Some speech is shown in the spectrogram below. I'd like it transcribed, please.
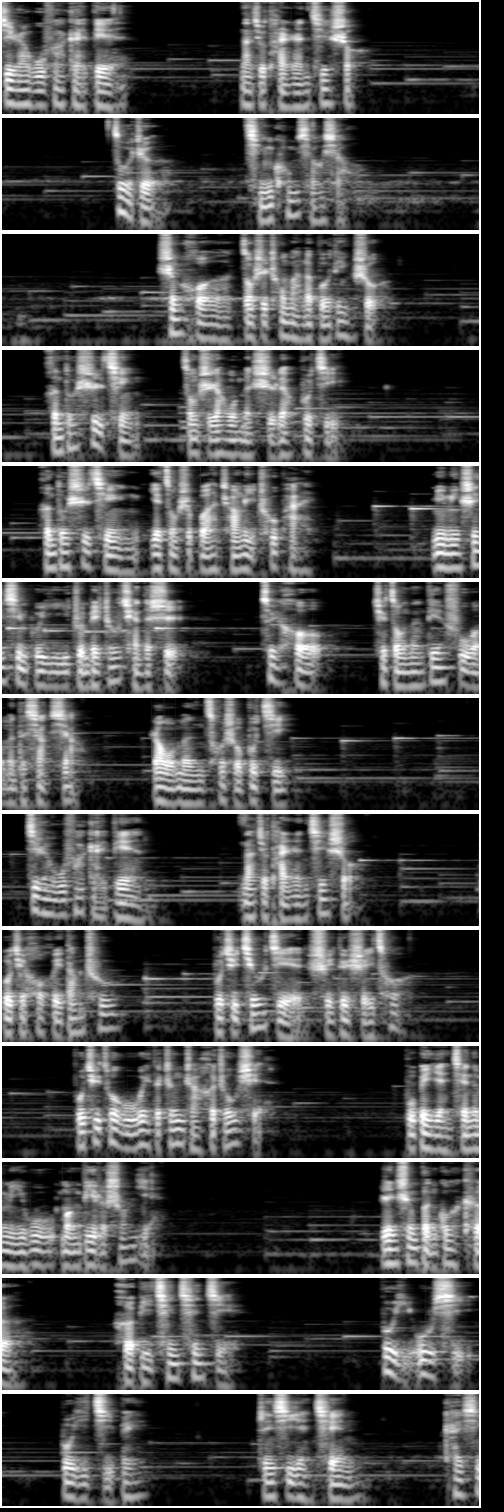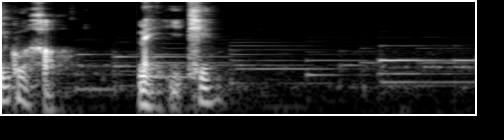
既然无法改变，那就坦然接受。作者：晴空小小。生活总是充满了不定数，很多事情总是让我们始料不及，很多事情也总是不按常理出牌。明明深信不疑、准备周全的事，最后却总能颠覆我们的想象。让我们措手不及。既然无法改变，那就坦然接受，不去后悔当初，不去纠结谁对谁错，不去做无谓的挣扎和周旋，不被眼前的迷雾蒙蔽了双眼。人生本过客，何必千千结？不以物喜，不以己悲。珍惜眼前，开心过好每一天。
